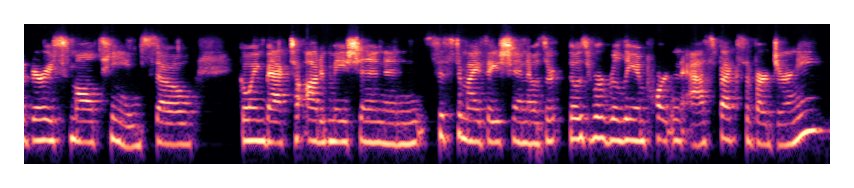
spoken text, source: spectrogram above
a very small team. So, going back to automation and systemization those are those were really important aspects of our journey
